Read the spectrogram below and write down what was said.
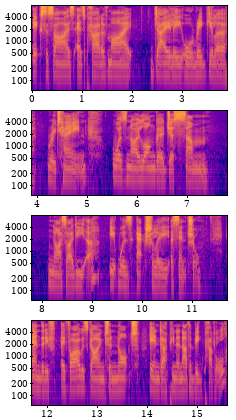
exercise as part of my daily or regular routine was no longer just some nice idea, it was actually essential. And that if, if I was going to not end up in another big puddle,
